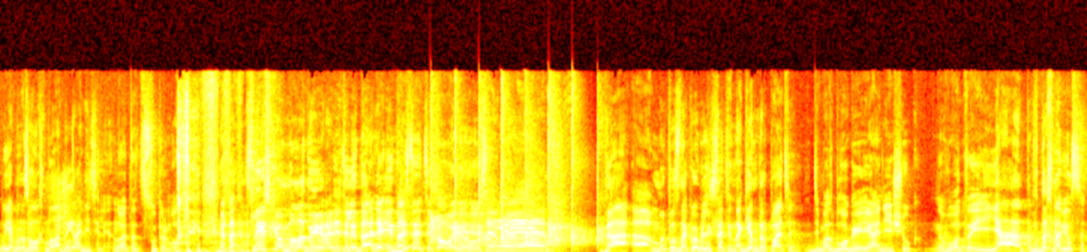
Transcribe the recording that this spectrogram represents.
ну, я бы назвал их молодые родители, но это супер молодые. Это слишком молодые родители Даня и Настя Титовы. Всем привет! Да, а, мы познакомились, кстати, на гендер-пати Димас Блога и Ани Ищук. Вот, и я вдохновился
